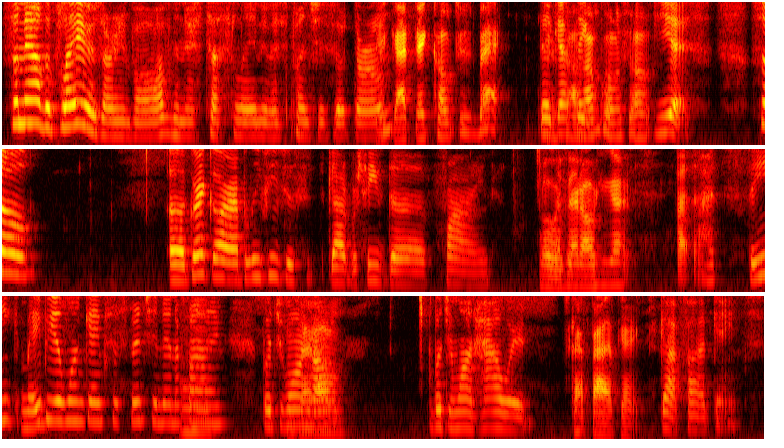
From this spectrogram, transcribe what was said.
So now the players are involved, and there's tussling, and there's punches are thrown. They got their coaches back. They That's got. All I'm going so. Yes. So, uh, Greg Gard, I believe he just got received a fine. Oh, is that all he got? I, I think maybe a one game suspension and a mm-hmm. fine. But Juwan Howard, but Juwan Howard got five games. Got five games,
